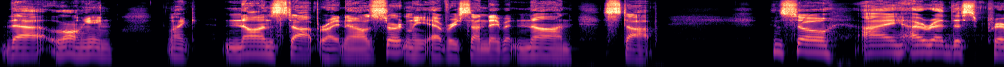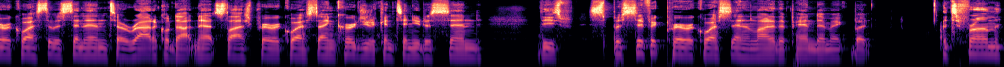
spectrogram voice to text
that longing like nonstop right now, certainly every Sunday, but nonstop. And so I I read this prayer request that was sent in to radical.net slash prayer request. I encourage you to continue to send these specific prayer requests in in light of the pandemic, but it's from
